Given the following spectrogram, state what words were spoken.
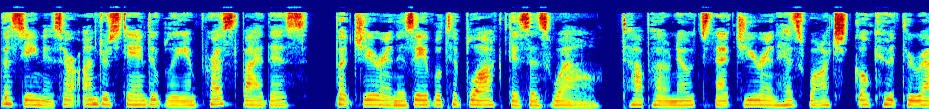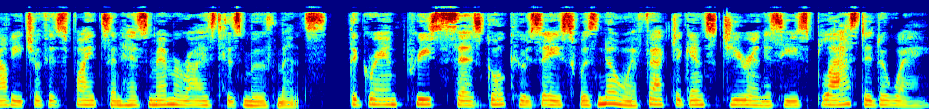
The Zeniths are understandably impressed by this, but Jiren is able to block this as well. Toppo notes that Jiren has watched Goku throughout each of his fights and has memorized his movements. The Grand Priest says Goku's ace was no effect against Jiren as he's blasted away.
